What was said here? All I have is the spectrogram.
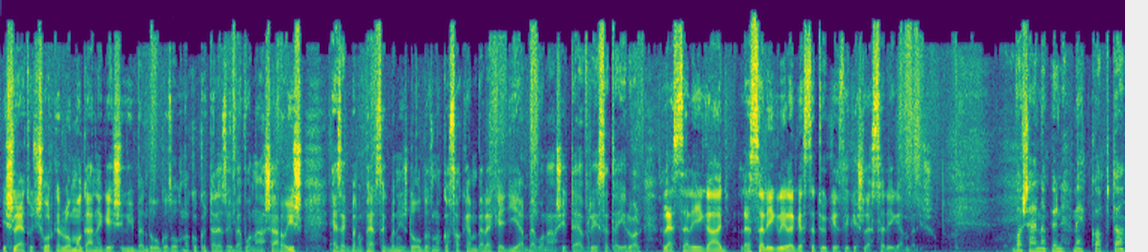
És lehet, hogy sor kerül a magánegészségügyben dolgozóknak a kötelező bevonására is. Ezekben a percekben is dolgoznak a szakemberek egy ilyen bevonási terv részleteiről. Lesz elég ágy, lesz elég lélegeztetőkészlék, és lesz elég ember is. Vasárnap ön megkapta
